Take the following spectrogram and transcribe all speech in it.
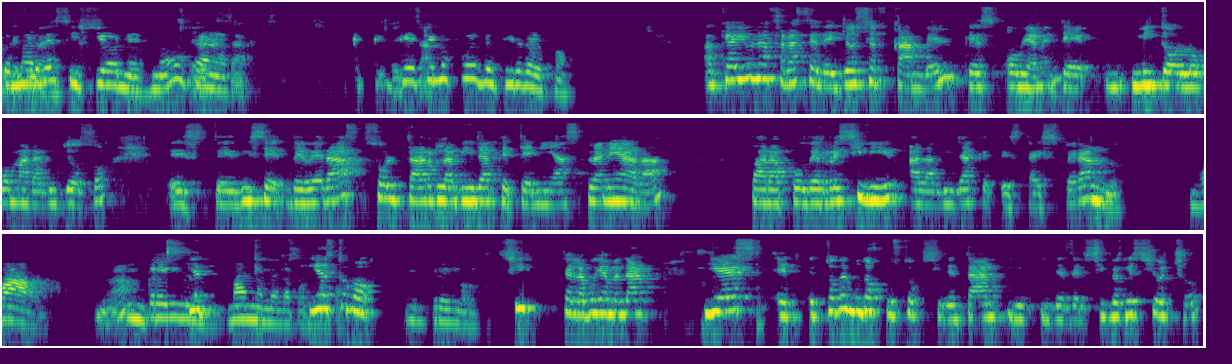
tomar decisiones, ¿no? O sea, Exacto. ¿qué, ¿qué, nos puedes decir de eso? Aquí hay una frase de Joseph Campbell, que es obviamente un mitólogo maravilloso. Este, dice, deberás soltar la vida que tenías planeada para poder recibir a la vida que te está esperando. ¡Wow! Increíble. Mándamela, por Y es como, Increíble. Sí, te la voy a mandar. Y es, eh, eh, todo el mundo justo occidental y, y desde el siglo XVIII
